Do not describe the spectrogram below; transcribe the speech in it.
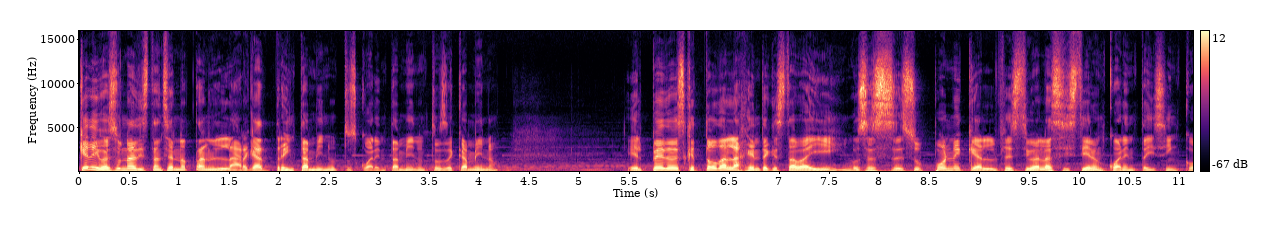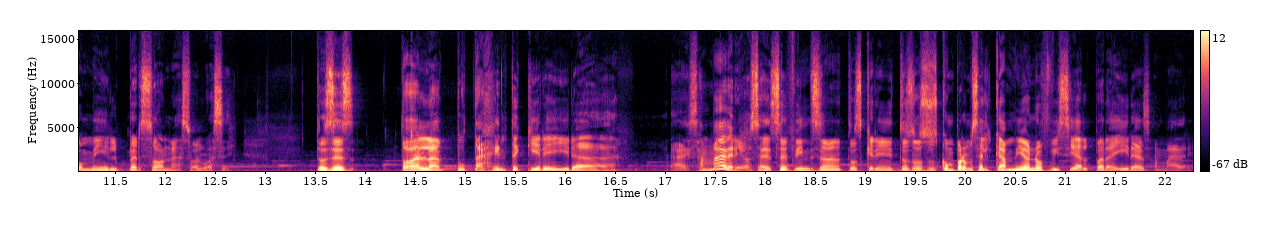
¿Qué digo? Es una distancia no tan larga, 30 minutos, 40 minutos de camino. El pedo es que toda la gente que estaba ahí, o sea, se supone que al festival asistieron 45 mil personas o algo así. Entonces, toda la puta gente quiere ir a, a esa madre. O sea, ese fin de semana todos querían. Entonces nosotros compramos el camión oficial para ir a esa madre.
